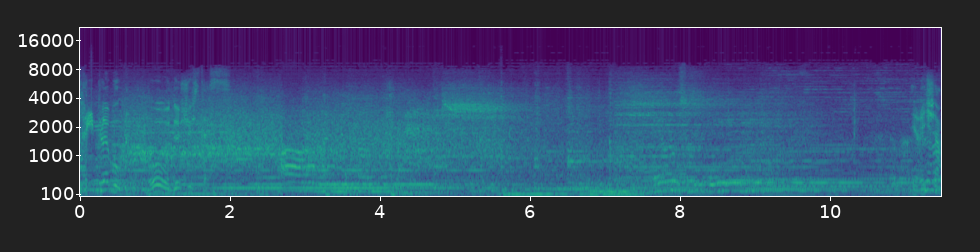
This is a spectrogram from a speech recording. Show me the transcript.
Triple boucle. Oh, de justesse. Et Richard,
